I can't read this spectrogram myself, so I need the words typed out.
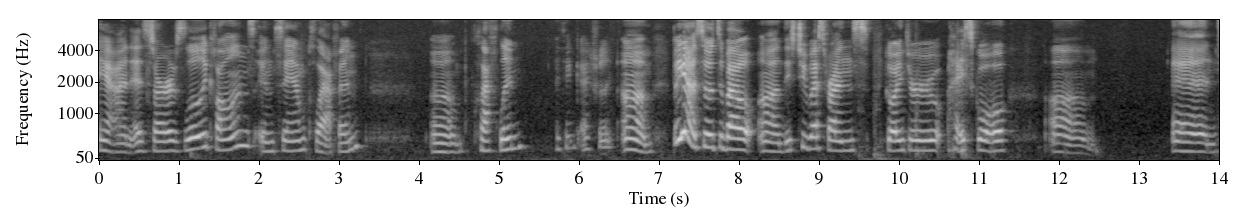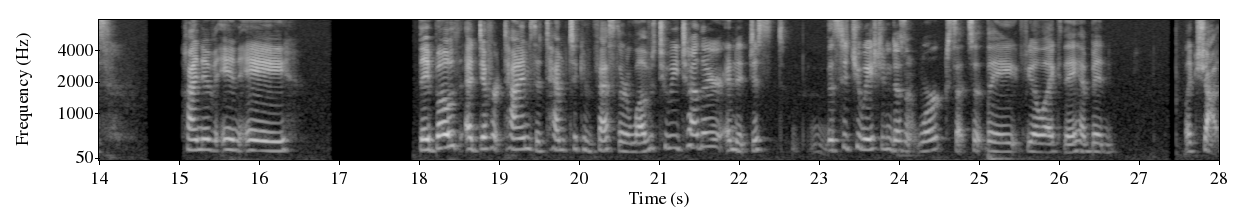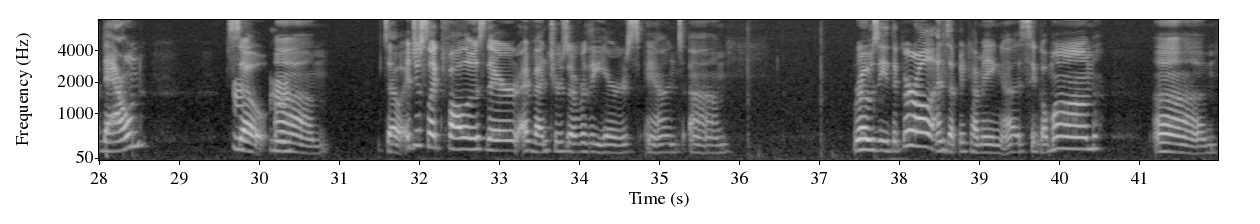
and it stars Lily Collins and Sam Claflin. Um, Claflin, I think actually. Um, but yeah, so it's about uh, these two best friends going through high school, um, and kind of in a. They both at different times attempt to confess their love to each other, and it just the situation doesn't work such that they feel like they have been like shot down. So, Mhm. um so it just like follows their adventures over the years and um Rosie the girl ends up becoming a single mom. Um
